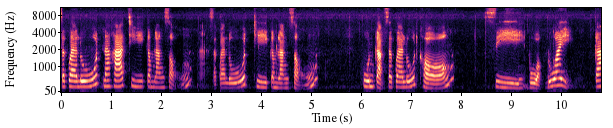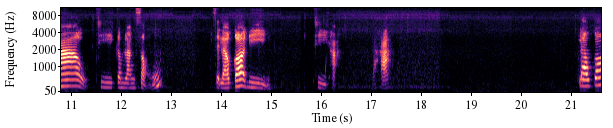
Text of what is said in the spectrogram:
square root นะคะ t กำลังสอง square root t กำลังสองคูณกับ square root ของ 4 บวกด้วย9 t กำลังสองเสร็จแล้วก็ d t ค่ะ แล้วก็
